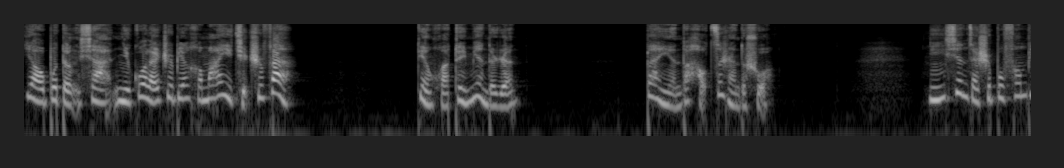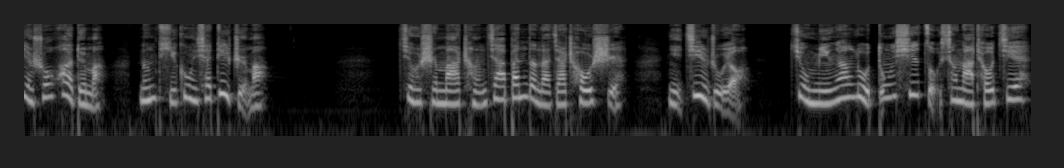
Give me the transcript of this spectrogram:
要不等下你过来这边和妈一起吃饭？”电话对面的人扮演的好自然的说：“您现在是不方便说话对吗？能提供一下地址吗？”“就是妈常加班的那家超市，你记住哟。”就民安路东西走向那条街，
